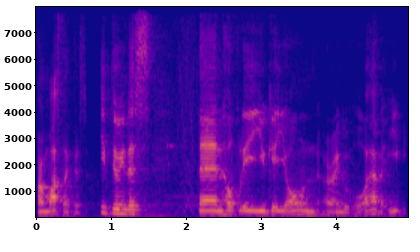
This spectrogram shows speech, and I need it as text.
Farm watch like this. Keep doing this, then hopefully you get your own Oranguru. Oh, I have an Eevee.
